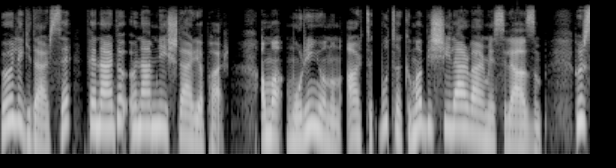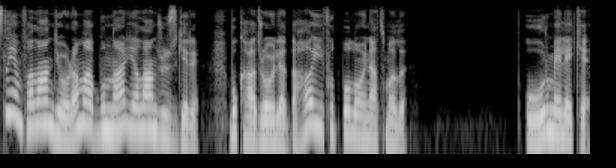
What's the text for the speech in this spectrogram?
Böyle giderse Fener'de önemli işler yapar. Ama Mourinho'nun artık bu takıma bir şeyler vermesi lazım. Hırslıyım falan diyor ama bunlar yalan rüzgarı. Bu kadroyla daha iyi futbol oynatmalı. Uğur Meleke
